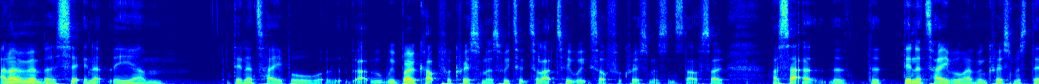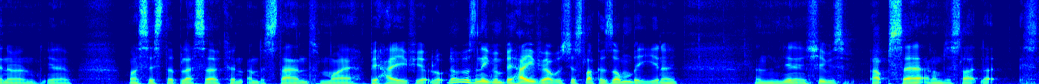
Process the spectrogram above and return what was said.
And I remember sitting at the um, dinner table. uh, We broke up for Christmas. We took to like two weeks off for Christmas and stuff. So I sat at the, the dinner table having Christmas dinner, and you know, my sister, bless her, couldn't understand my behaviour. Look, no, it wasn't even behaviour. I was just like a zombie, you know. And you know, she was upset, and I'm just like, look, it's,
